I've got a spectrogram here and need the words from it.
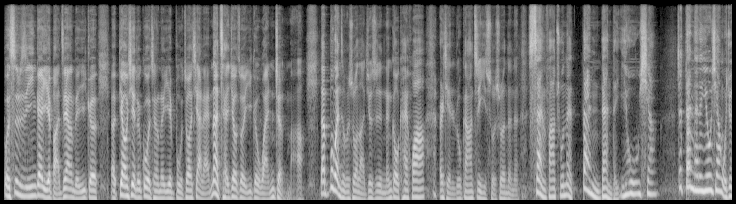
我是不是应该也把这样的一个呃凋谢的过程呢也捕捉下来，那才叫做一个完整嘛啊！但不管怎么说呢，就是能够开花，而且如刚刚志毅所说的呢，散发出那淡淡的幽香。这淡淡的幽香，我就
